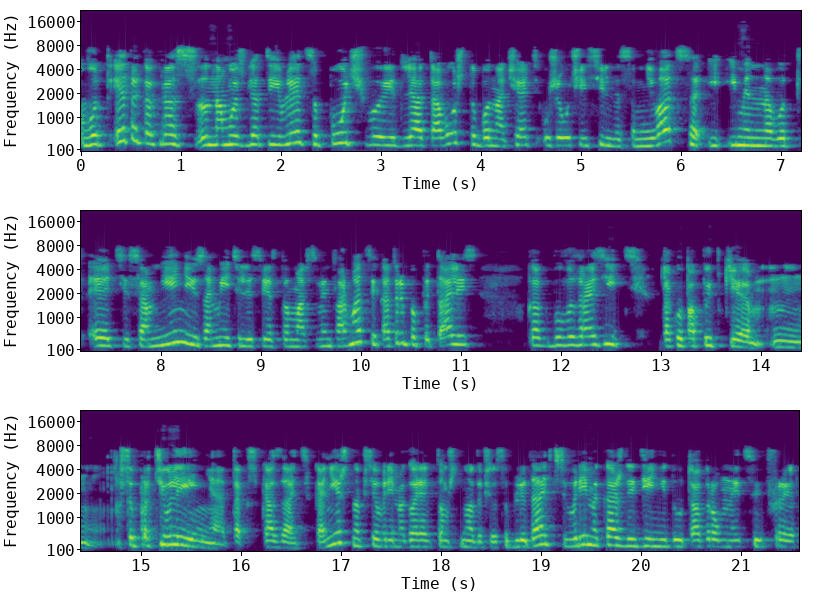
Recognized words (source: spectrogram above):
вот это как раз, на мой взгляд, и является почвой для того, чтобы начать уже очень сильно сомневаться. И именно вот эти сомнения заметили средства массовой информации, которые попытались как бы возразить такой попытке сопротивления, так сказать. Конечно, все время говорят о том, что надо все соблюдать, все время, каждый день идут огромные цифры,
